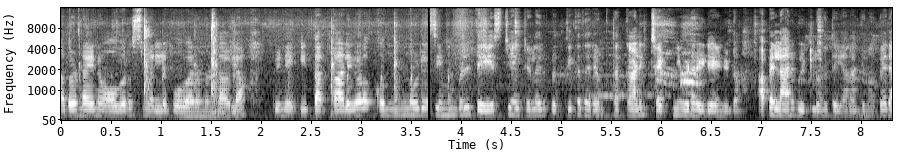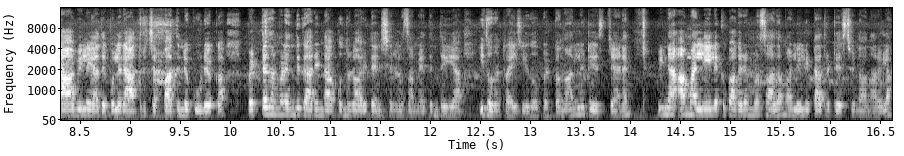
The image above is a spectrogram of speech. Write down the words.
അതുകൊണ്ട് അതിന് ഓവർ സ്മെല്ല് പോകാനൊന്നും ഉണ്ടാവില്ല. പിന്നെ ഈ തക്കാളികളൊക്കെ ഒന്നുകൂടി സിമ്പിൾ ടേസ്റ്റി ആയിട്ടുള്ള ഒരു പ്രത്യേക തരം തക്കാളി ചട്നി ഇവിടെ റെഡി ആയിട്ടോ അപ്പോൾ എല്ലാവരും വീട്ടിലൊന്ന് തയ്യാറാക്കി നോക്കുക രാവിലെ അതേപോലെ രാത്രി ചപ്പാത്തിന്റെ കൂടെയൊക്കെ പെട്ടെന്ന് നമ്മൾ എന്ത് കാര്യം ഉണ്ടാക്കുന്നുള്ള ഒരു ടെൻഷനുള്ള സമയത്ത് ചെയ്യുക ഇതൊന്ന് ട്രൈ ചെയ്തോ പെട്ടോ നല്ല ടേസ്റ്റാണ് പിന്നെ ആ മല്ലിയിലേക്ക് പകരം നമ്മൾ സാധാ മല്ലിയിൽ ഇട്ടാത്ത ടേസ്റ്റ് ഉണ്ടാകുന്നറിയില്ല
